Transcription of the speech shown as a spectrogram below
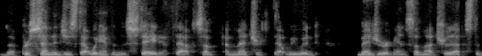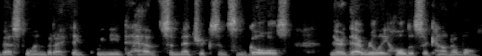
the percentages that we have in the state, if that's a, a metric that we would measure against. I'm not sure that's the best one, but I think we need to have some metrics and some goals there that really hold us accountable.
